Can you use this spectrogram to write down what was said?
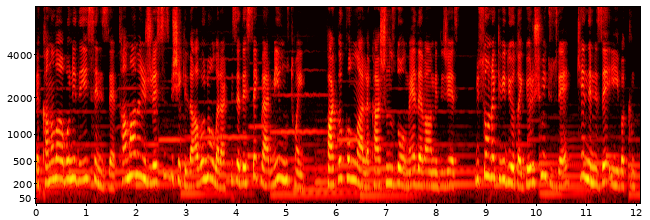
ve kanala abone değilseniz de tamamen ücretsiz bir şekilde abone olarak bize destek vermeyi unutmayın. Farklı konularla karşınızda olmaya devam edeceğiz. Bir sonraki videoda görüşmek üzere. Kendinize iyi bakın.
